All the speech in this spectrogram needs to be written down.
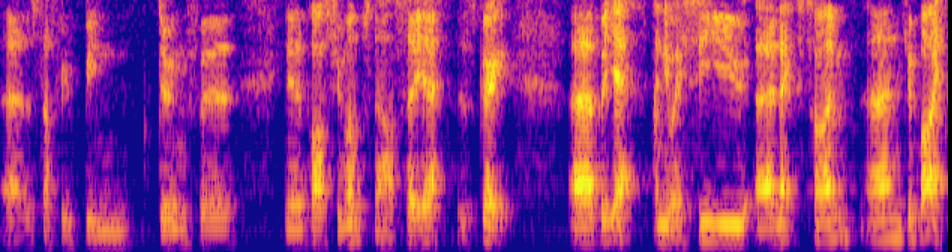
the stuff we've been doing for in the past few months now. So yeah, it's great. Uh, but yeah, anyway, see you uh, next time and goodbye.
